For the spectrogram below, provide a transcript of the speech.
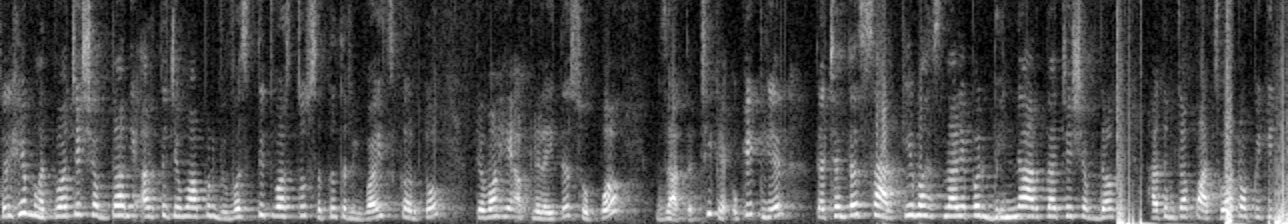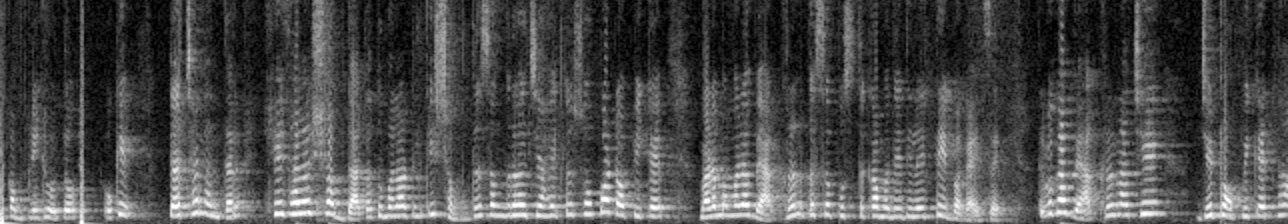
तर हे महत्त्वाचे शब्द आणि अर्थ जेव्हा आपण व्यवस्थित वाचतो सतत रिवाईज करतो तेव्हा हे आपल्याला इथं सोपं जातं ठीक आहे? ओके क्लिअर त्याच्यानंतर सारखे भासणारे पण भिन्न अर्थाचे शब्द हा तुमचा पाचवा टॉपिक इथून कंप्लीट होतो ओके त्याच्यानंतर हे झालं शब्द. आता तुम्हाला वाटेल की शब्दसंग्रह जे आहे तो सोपा टॉपिक आहे. मॅडम आम्हाला व्याकरण कसं पुस्तकामध्ये दिलंय ते बघायचं आहे तर बघा व्याकरणाचे जे टॉपिक आहेत ना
